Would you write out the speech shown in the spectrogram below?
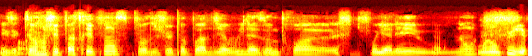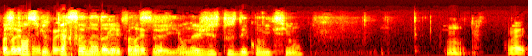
exactement. J'ai pas de réponse. Pour... Je vais pas pouvoir dire oui, la zone 3, il faut y aller ou non. Moi non plus, j'ai pas de réponse. Je pense que personne n'a de, réponse. On a juste tous des convictions. Hmm. Ouais.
